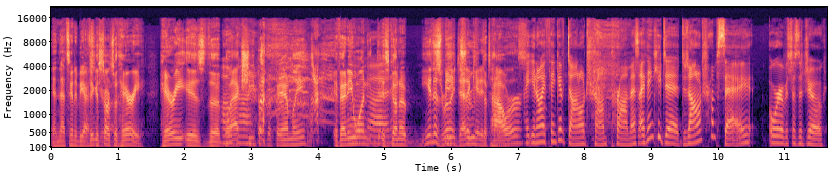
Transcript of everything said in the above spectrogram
and that's gonna be our. I think it starts with Harry. Harry is the oh, black God. sheep of the family. Oh, if anyone God. is going to Ian is really dedicated to time power, You know, I think if Donald Trump promised, I think he did. Did Donald Trump say, or it was just a joke,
